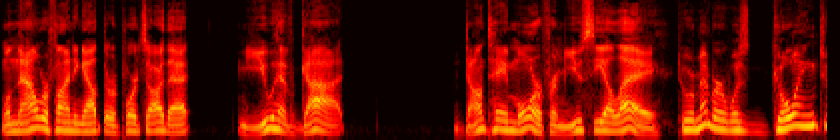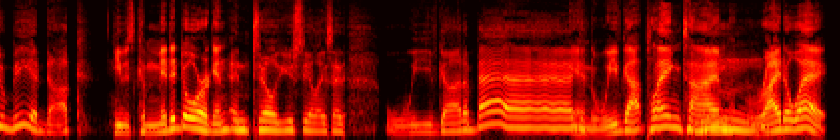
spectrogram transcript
Well, now we're finding out the reports are that you have got Dante Moore from UCLA. Who remember was going to be a Duck He was committed to Oregon, until UCLA said, "We've got a bag." and we've got playing time right away.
